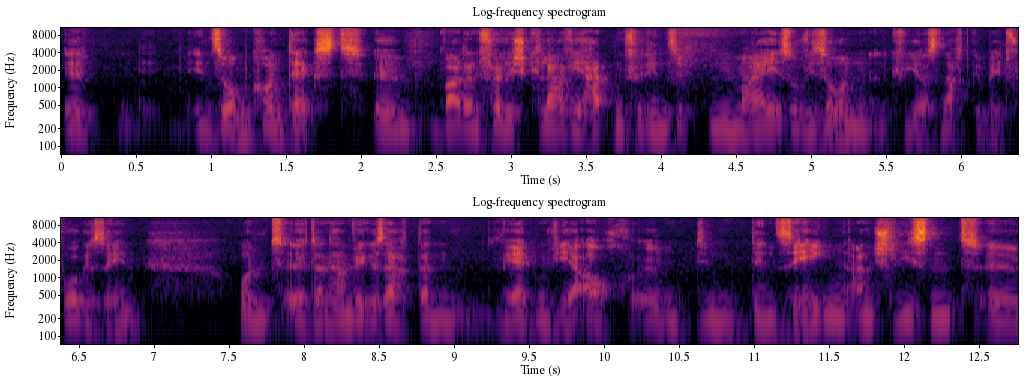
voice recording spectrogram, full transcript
äh, in so einem Kontext äh, war dann völlig klar, wir hatten für den 7. Mai sowieso ein, ein queeres Nachtgebet vorgesehen. Und äh, dann haben wir gesagt, dann werden wir auch äh, den, den, Segen anschließend, äh,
